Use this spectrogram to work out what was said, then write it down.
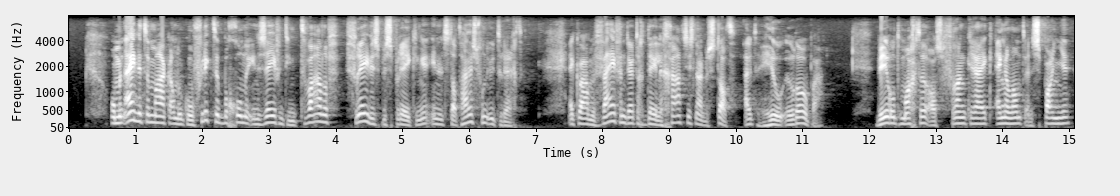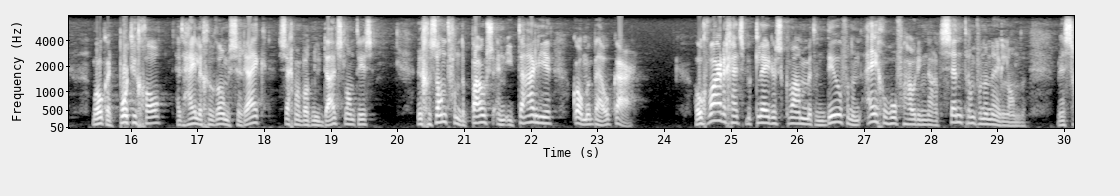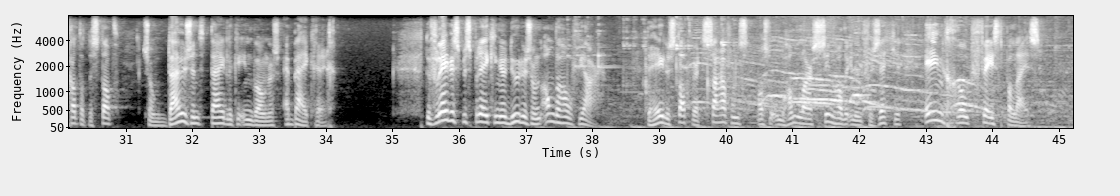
Om een einde te maken aan de conflicten begonnen in 1712 vredesbesprekingen in het stadhuis van Utrecht. Er kwamen 35 delegaties naar de stad uit heel Europa. Wereldmachten als Frankrijk, Engeland en Spanje, maar ook uit Portugal, het Heilige Romeinse Rijk, zeg maar wat nu Duitsland is, een gezant van de paus en Italië komen bij elkaar. Hoogwaardigheidsbekleders kwamen met een deel van hun eigen hofhouding naar het centrum van de Nederlanden. Men schat dat de stad zo'n duizend tijdelijke inwoners erbij kreeg. De vredesbesprekingen duurden zo'n anderhalf jaar. De hele stad werd s'avonds, als de onderhandelaars zin hadden in een verzetje, één groot feestpaleis.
